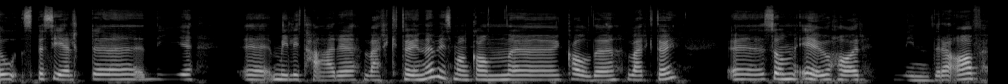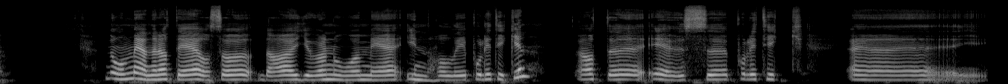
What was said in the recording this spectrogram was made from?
jo spesielt eh, de militære verktøyene, hvis man kan eh, kalle det verktøy, eh, som EU har mindre av. Noen mener at det også da gjør noe med innholdet i politikken. At eh, EUs eh, politikk eh,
